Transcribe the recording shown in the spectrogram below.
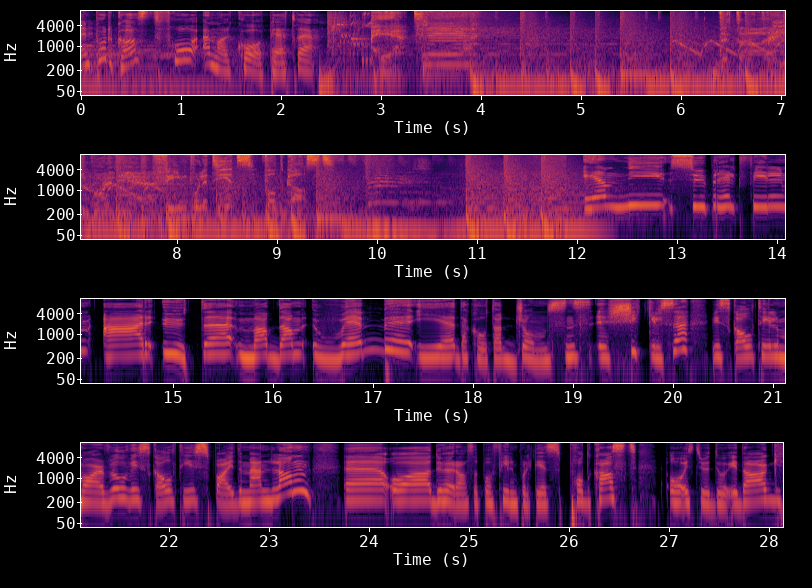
En podkast fra NRK P3. P3 Dette er Filmpolitiets podkast. En ny superheltfilm er ute. Madam Webb i Dakota Johnsons skikkelse. Vi skal til Marvel, vi skal til Spiderman-land. Eh, Og du hører altså på Filmpolitiets podkast, og i studio i dag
